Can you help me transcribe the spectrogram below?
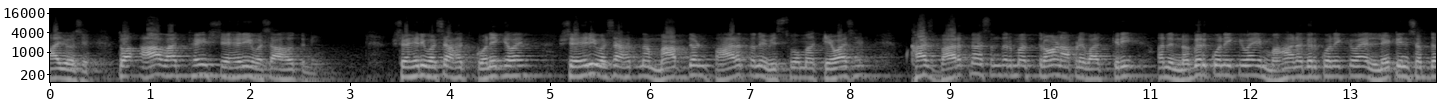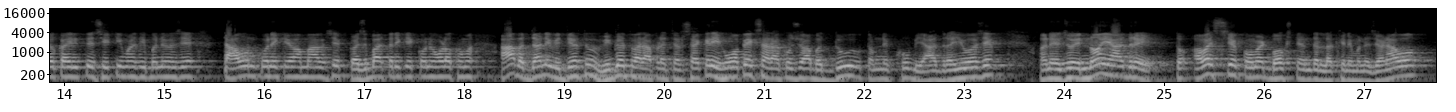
આવ્યો છે. તો આ વાત થઈ શહેરી વસાહતની. શહેરી વસાહત કોને કહેવાય? શહેરી વસાહતના માપદંડ ભારત અને વિશ્વમાં કેવા છે? ખાસ ભારતના સંદર્ભમાં ત્રણ આપણે વાત કરી અને નગર કોને કહેવાય, મહાનગર કોને કહેવાય, લેટિન શબ્દ કઈ રીતે સિટીમાંથી બન્યો છે, ટાઉન કોને કહેવામાં આવે છે કસ્બા તરીકે કોને ઓળખવામાં આ બધાની વિદ્યાર્થીઓ વિગતવાર આપણે ચર્ચા કરી. હું અપેક્ષા રાખું છું આ બધું તમને ખૂબ યાદ રહ્યું હશે. અને જો એ ન યાદ રહે, તો અવશ્ય કોમેન્ટ બોક્સની અંદર લખીને મને જણાવો.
